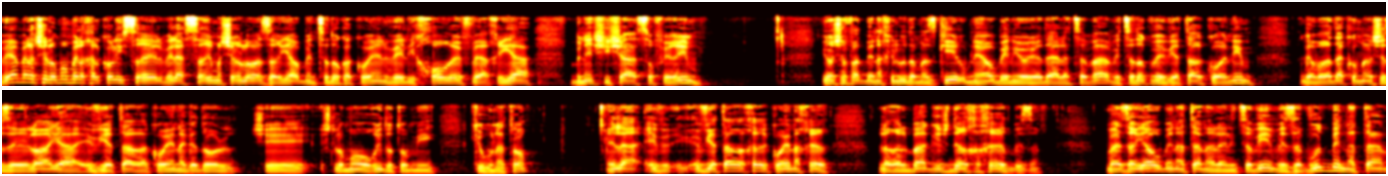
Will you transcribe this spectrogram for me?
ויהיה שלמה מלך על כל ישראל, ואלה השרים אשר לו עזריהו בן צדוק הכהן, ואלי חורף ואחיה בני שישה הסופרים. יהושפט בן החילוד המזכיר, ובניהו בן יהוידע על הצבא, וצדוק ואביתר כהנים. אגב, הרד"ק אומר שזה לא היה אביתר, הכהן הגדול, ששלמה הוריד אותו מכהונתו, אלא אביתר אחר, כהן אחר. לרלב"ג יש דרך אחרת בזה. ועזריהו בן נתן על הניצבים, וזבוד בן נתן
